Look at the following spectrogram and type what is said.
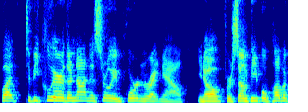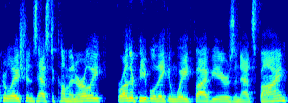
but to be clear, they're not necessarily important right now. You know, for some people, public relations has to come in early. For other people, they can wait five years and that's fine.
